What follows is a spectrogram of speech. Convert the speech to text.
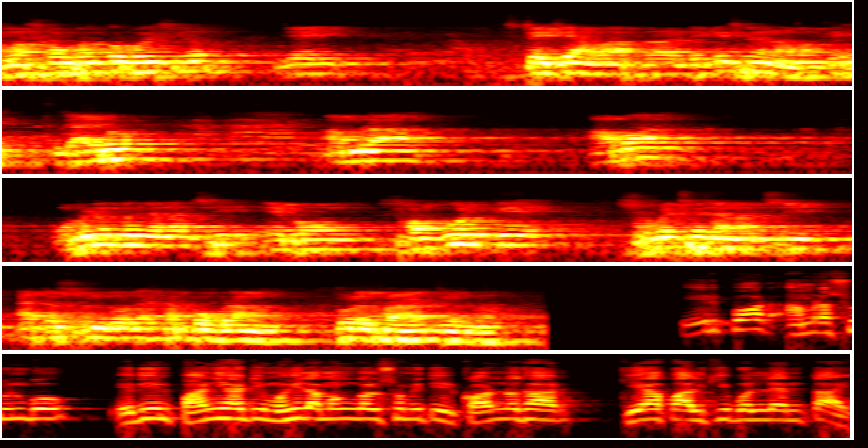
আমার সৌভাগ্য হয়েছিল যে স্টেজে আমার, আপনারা ডেকেছিলেন আমাকে। যাই হোক, আমরা আবার অভিনন্দন জানাচ্ছি এবং সকলকে শুভেচ্ছা জানাচ্ছি এত সুন্দর একটা প্রোগ্রাম তুলে ধরার জন্য। এরপর আমরা শুনব এদিন পানিহাটি মহিলা মঙ্গল সমিতির কর্ণধার কেয়া পালকি বললেন তাই।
